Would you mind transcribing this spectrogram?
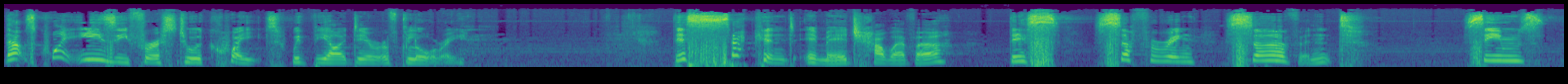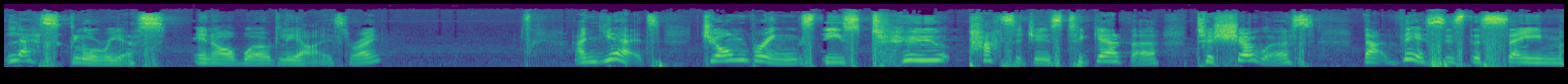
that's quite easy for us to equate with the idea of glory. This second image, however, this suffering servant, seems less glorious in our worldly eyes, right? And yet, John brings these two passages together to show us that this is the same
